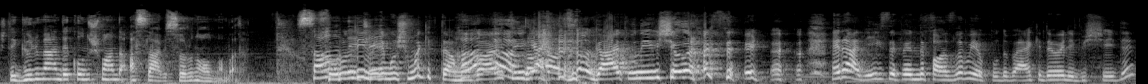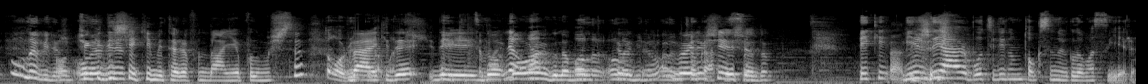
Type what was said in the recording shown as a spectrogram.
işte gülmende, konuşmanda asla bir sorun olmamalı. Sadece... Sorun değil benim hoşuma gitti ama Ha, gayet iyi geldi. gayet bunu iyi bir şey olarak söylüyorum. Herhalde ilk seferinde fazla mı yapıldı? Belki de öyle bir şeydi. Olabilir. Çünkü olabilir. diş hekimi tarafından yapılmıştı. Doğru Belki de e, ihtimalle do- doğru ama uygulamalı. olur- olabilir, Evet, olur. Böyle bir şey haklısın. yaşadım. Peki Ben de bir bir şey- diğer botulinum toksin uygulaması yeri.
